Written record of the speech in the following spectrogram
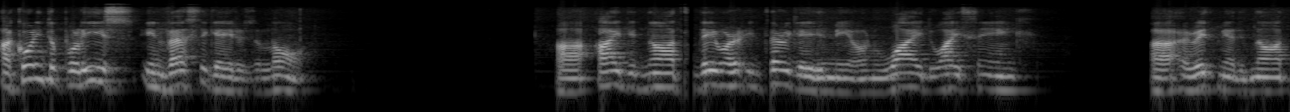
according to police investigators alone, uh, I did not, they were interrogating me on why do I think uh, arrhythmia did not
